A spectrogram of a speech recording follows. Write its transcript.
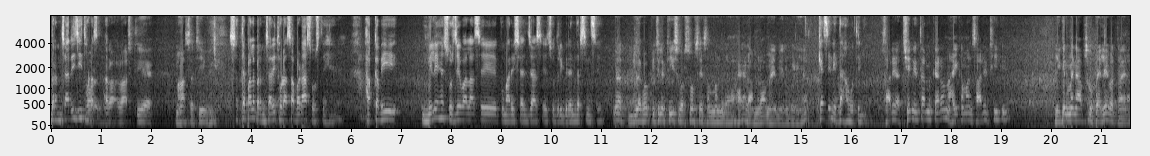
ब्रह्मचारी जी थोड़ा सा रा, राष्ट्रीय महासचिव हैं। सत्यपाल ब्रह्मचारी थोड़ा सा बड़ा सोचते हैं। आप कभी मिले हैं सुरजेवाला से कुमारी शैलजा से चौधरी वीरेंद्र सिंह से? मेरा लगभग पिछले तीस वर्षों से संबंध रहा है राम राम है मेरी बढ़िया। कैसे नेता हैं वो तीनों? सारे अच्छे नेता मैं कह रहा हूँ ना हाईकमान सारे ठीक है। लेकिन मैंने आपको पहले बताया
